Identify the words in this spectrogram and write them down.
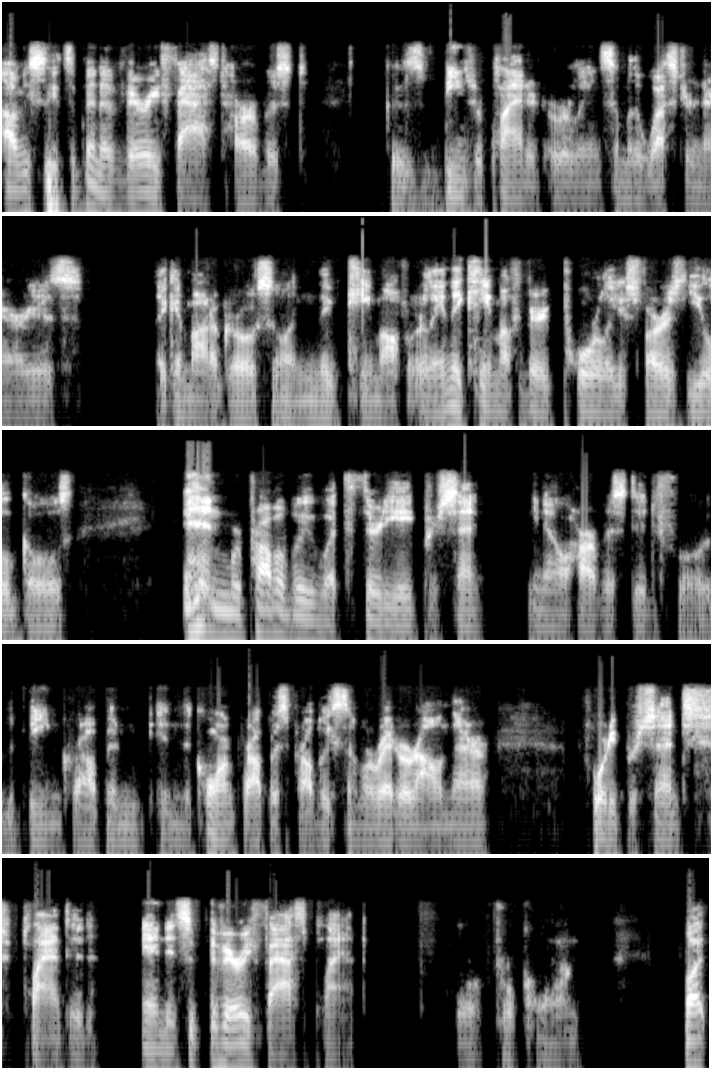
obviously it's been a very fast harvest because beans were planted early in some of the western areas, like in Mato Grosso, and they came off early, and they came off very poorly as far as yield goes. And we're probably what 38%, you know, harvested for the bean crop, and in the corn crop is probably somewhere right around there, 40% planted, and it's a very fast plant for for corn but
